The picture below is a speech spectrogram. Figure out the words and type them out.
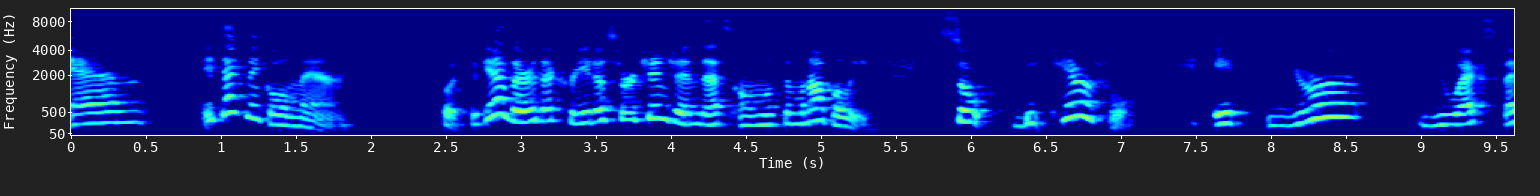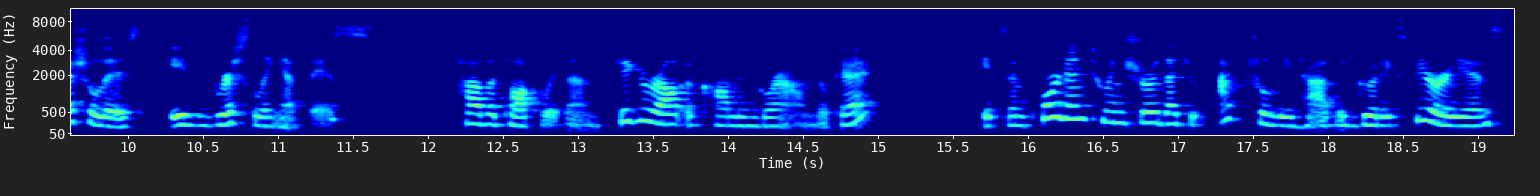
and a technical man put together that create a search engine that's almost a monopoly. So be careful. If your UX specialist is bristling at this, have a talk with them. Figure out a common ground, okay? It's important to ensure that you actually have a good experience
